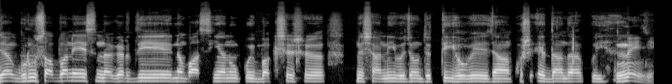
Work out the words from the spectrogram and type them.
ਜਾਂ ਗੁਰੂ ਸਾਹਿਬਾਂ ਨੇ ਇਸ ਨਗਰ ਦੇ ਨਿਵਾਸੀਆਂ ਨੂੰ ਕੋਈ ਬਖਸ਼ਿਸ਼ ਨਿਸ਼ਾਨੀ ਵਜੋਂ ਦਿੱਤੀ ਹੋਵੇ ਜਾਂ ਕੁਝ ਇਦਾਂ ਦਾ ਕੋਈ ਹੈ? ਨਹੀਂ ਜੀ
